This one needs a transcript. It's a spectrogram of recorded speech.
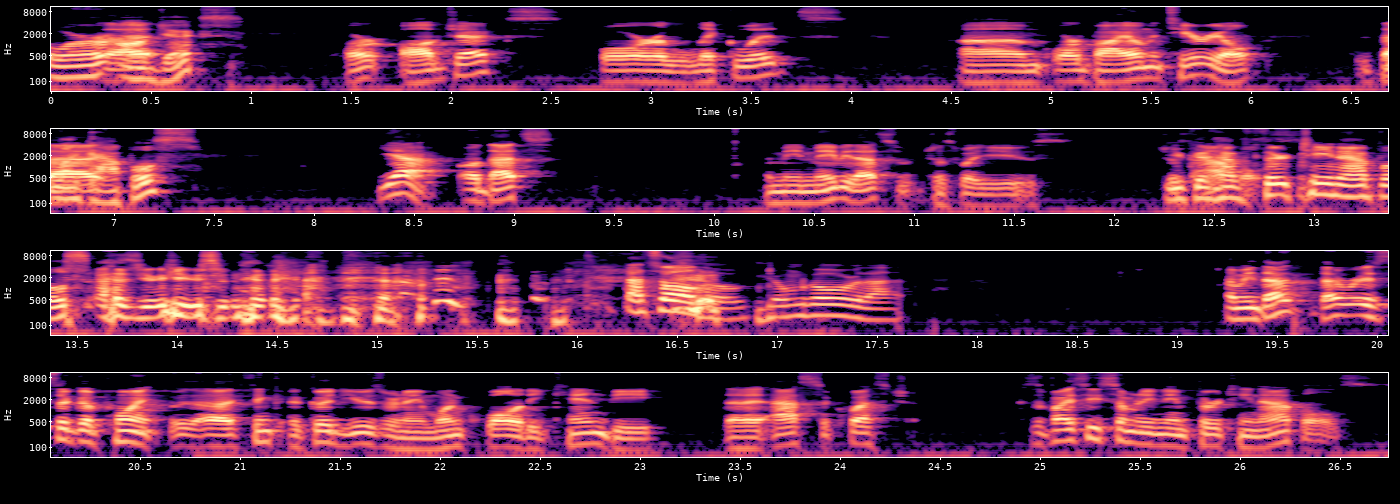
Or That- objects. or objects or liquids um, or biomaterial that like apples. yeah oh that's i mean maybe that's just what you use you Just could have 13 apples as your username. That's all though. Don't go over that. I mean that that raises a good point. I think a good username, one quality can be that it asks a question. Because if I see somebody named Thirteen Apples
